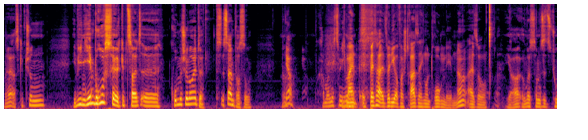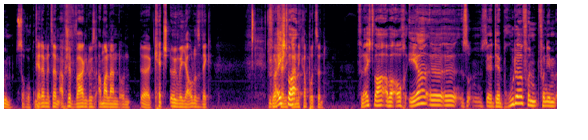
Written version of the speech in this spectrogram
naja, es gibt schon, wie in jedem Berufsfeld gibt es halt äh, komische Leute. Das ist einfach so. Ja. Kann man nichts mehr Ich meine, ist besser, als wenn die auf der Straße hängen und Drogen nehmen, ne? Also, Ja, irgendwas haben sie zu tun. Ist doch auch gut. fährt er mit seinem Abschleppwagen durchs Ammerland und äh, catcht irgendwelche Autos weg. Die Vielleicht wahrscheinlich war- gar nicht kaputt sind. Vielleicht war aber auch er äh, äh, so, der, der Bruder von, von dem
